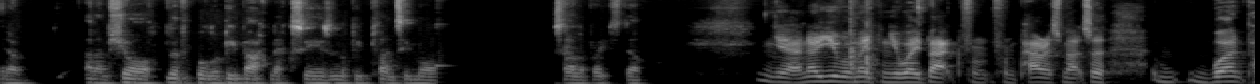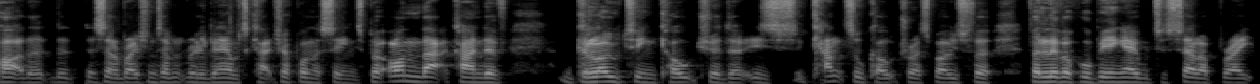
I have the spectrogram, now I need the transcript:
you know, and I'm sure Liverpool will be back next season. There'll be plenty more to celebrate still. Yeah, I know you were making your way back from, from Paris, Matt. So weren't part of the, the, the, celebrations. Haven't really been able to catch up on the scenes, but on that kind of gloating culture that is cancel culture, I suppose, for for Liverpool being able to celebrate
